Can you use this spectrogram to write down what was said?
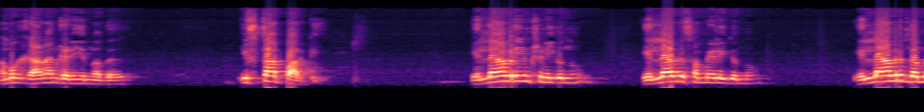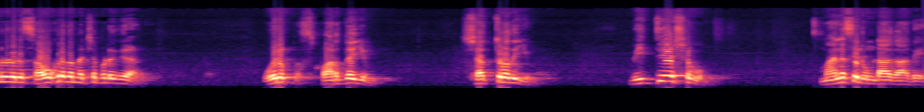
നമുക്ക് കാണാൻ കഴിയുന്നത് ഇഫ്താർ പാർട്ടി എല്ലാവരെയും ക്ഷണിക്കുന്നു എല്ലാവരും സമ്മേളിക്കുന്നു എല്ലാവരും തമ്മിലുള്ളൊരു സൗഹൃദം മെച്ചപ്പെടുകയാണ്. ഒരു സ്പർദ്ധയും ശത്രുതയും വിദ്വേഷവും മനസ്സിലുണ്ടാകാതെ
